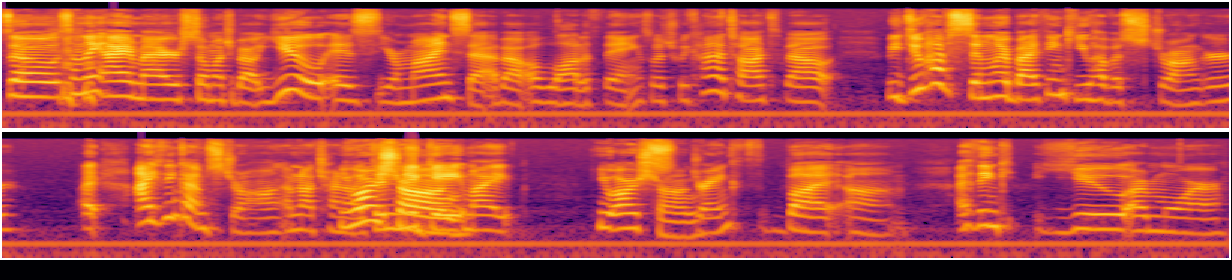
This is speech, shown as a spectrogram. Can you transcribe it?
So something I admire so much about you is your mindset about a lot of things, which we kind of talked about. We do have similar, but I think you have a stronger. I, I think I'm strong. I'm not trying to You like, are to strong. negate my You are strong. strength, but um, I think you are more.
